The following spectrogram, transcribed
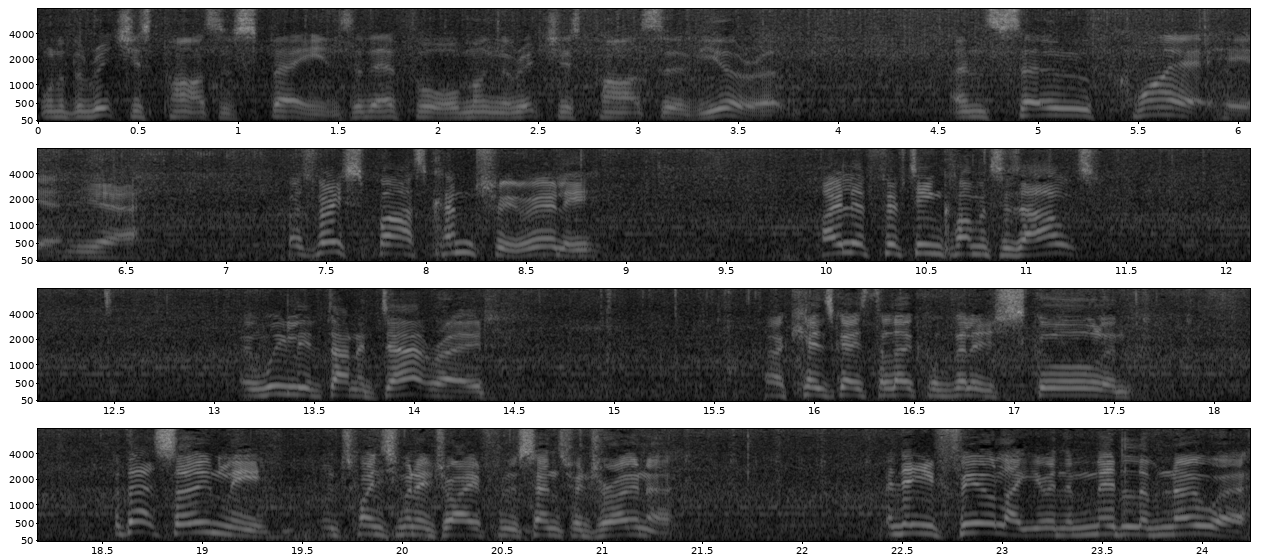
one of the richest parts of Spain, so therefore among the richest parts of Europe, and so quiet here. Yeah. Well, it's a very sparse country, really. I live 15 kilometres out, and we live down a dirt road. Our kids go to the local village school, and but that's only a 20-minute drive from the centre of Girona. And then you feel like you're in the middle of nowhere.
